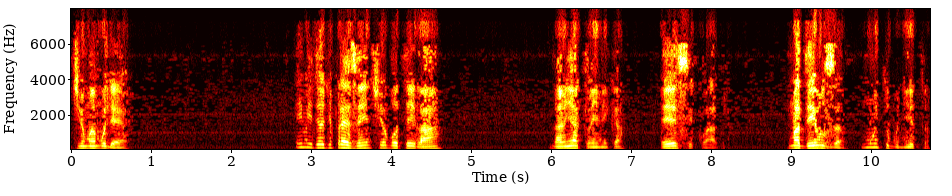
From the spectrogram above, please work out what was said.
de uma mulher. E me deu de presente, eu botei lá na minha clínica esse quadro. Uma deusa muito bonita.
